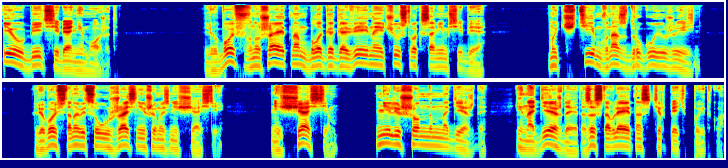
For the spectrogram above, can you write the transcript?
и убить себя не может. Любовь внушает нам благоговейное чувство к самим себе — мы чтим в нас другую жизнь. Любовь становится ужаснейшим из несчастий. Несчастьем, не лишенным надежды, и надежда эта заставляет нас терпеть пытку.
